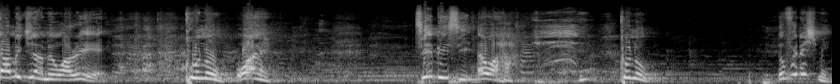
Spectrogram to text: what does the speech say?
a mi gyina mi nware yɛ kuno why. TBC ɛwɔ ha kuno you finish me.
